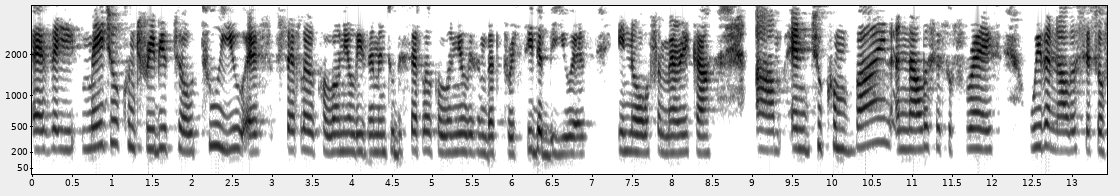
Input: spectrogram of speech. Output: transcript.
as a major contributor to U.S. settler colonialism and to the settler colonialism that preceded the U.S. in North America, um, and to combine analysis of race with analysis of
